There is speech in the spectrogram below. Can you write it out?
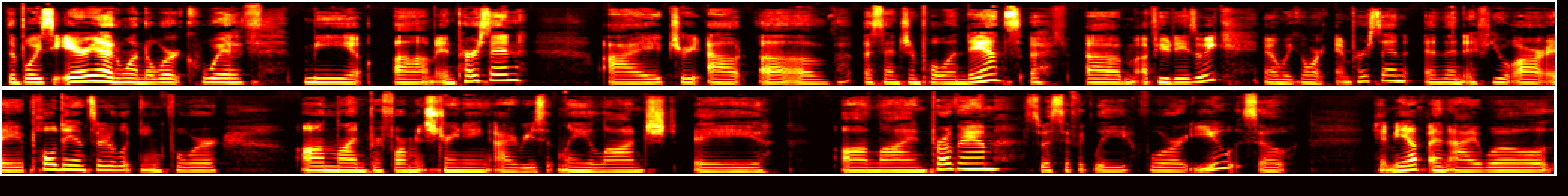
the Boise area and want to work with me um, in person, I treat out of Ascension Pole and Dance um, a few days a week, and we can work in person. And then if you are a pole dancer looking for online performance training, I recently launched a online program specifically for you. So hit me up, and I will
